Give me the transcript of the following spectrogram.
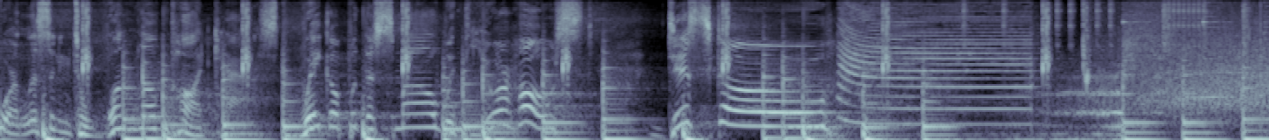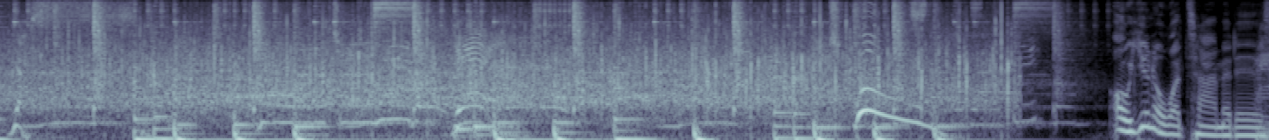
You are listening to One Love Podcast. Wake up with a smile with your host, Disco. Yes. Yeah. Oh, you know what time it is.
